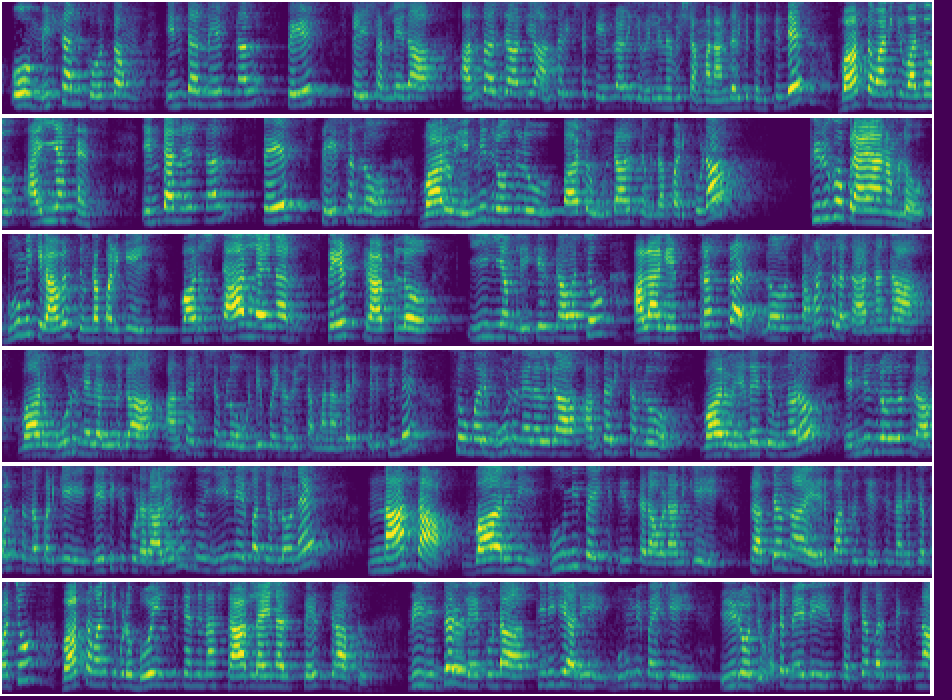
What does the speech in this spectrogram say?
ఓ మిషన్ కోసం ఇంటర్నేషనల్ స్పేస్ స్టేషన్ లేదా అంతర్జాతీయ అంతరిక్ష కేంద్రానికి వెళ్ళిన విషయం మనందరికీ తెలిసిందే. వాస్తవానికి వాళ్ళు ఐఎస్ఎస్ ఇంటర్నేషనల్ స్పేస్ స్టేషన్లో వారు ఎనిమిది రోజులు పాటు ఉండాల్సి ఉన్నప్పటికీ కూడా తిరుగు ప్రయాణంలో భూమికి రావాల్సి ఉన్నప్పటికీ వారు స్టార్ లైనర్ స్పేస్ క్రాఫ్ట్లో ఈలియం లీకేజ్ కావచ్చు అలాగే థ్రస్టర్లో సమస్యల కారణంగా వారు మూడు నెలలుగా అంతరిక్షంలో ఉండిపోయిన విషయం మనందరికీ తెలిసిందే. సో మరి మూడు నెలలుగా అంతరిక్షంలో వారు ఏదైతే ఉన్నారో ఎనిమిది రోజులకు రావాల్సి ఉన్నప్పటికీ నేటికి కూడా రాలేదు. సో ఈ నేపథ్యంలోనే నాసా వారిని భూమిపైకి తీసుకురావడానికి ప్రత్యామ్నాయ ఏర్పాట్లు చేసిందని చెప్పొచ్చు. వాస్తవానికి ఇప్పుడు బోయింగ్కి చెందిన స్టార్ లైనర్ స్పేస్ క్రాఫ్ట్ వీరిద్దరూ లేకుండా తిరిగి అది భూమిపైకి ఈరోజు అంటే మేబీ సెప్టెంబర్ సిక్స్న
